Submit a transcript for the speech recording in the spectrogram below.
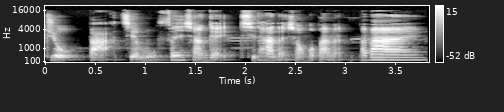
就把节目分享给其他的小伙伴们。拜拜。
